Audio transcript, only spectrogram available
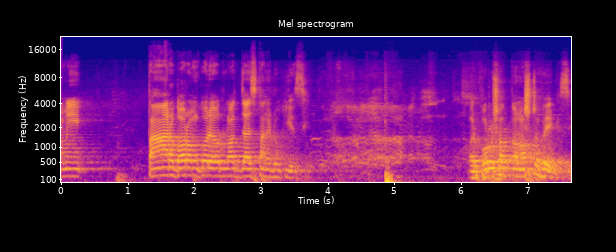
আমি তার গরম করে ওর লজ্জা স্থানে ঢুকিয়েছি। ওর পুরুষত্ব নষ্ট হয়ে গেছে।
